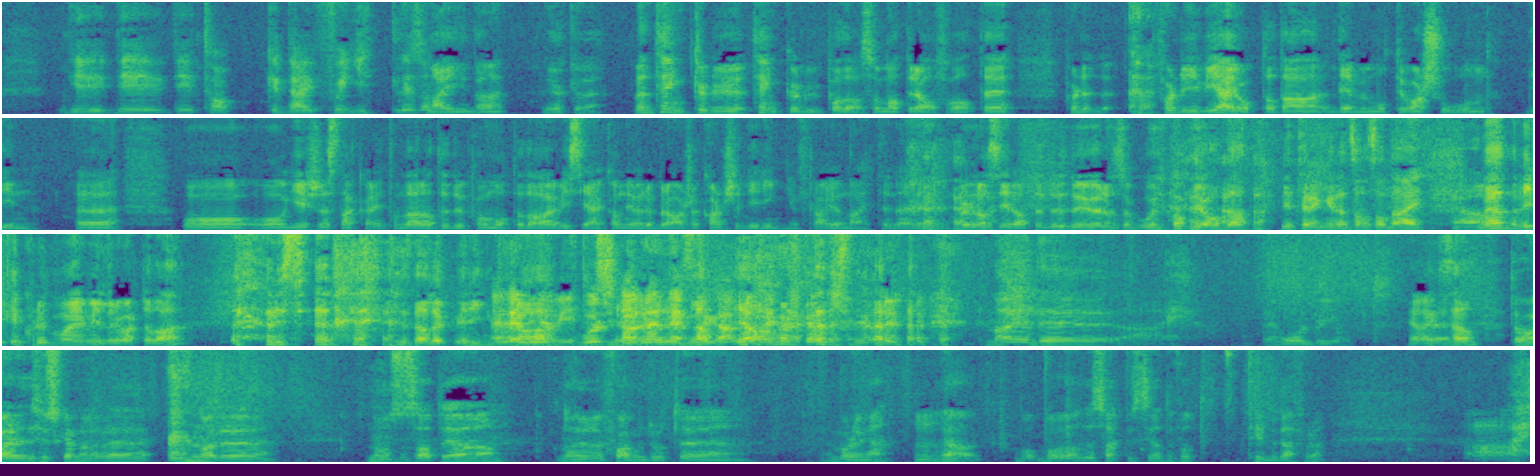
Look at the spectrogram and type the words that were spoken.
De, de, de tar ikke deg for gitt, liksom. Nei da, de gjør ikke det. Men tenker du, tenker du på da som materialforvalter for det, Fordi vi er jo opptatt av det med motivasjon din. Eh, og, og Gisle snakka litt om det at du på en måte da, hvis jeg kan gjøre bra, så kanskje de ringer fra United eller Liverpool og sier at du, du gjør en så god jobb i Odd at vi trenger en sånn som deg. Ja. Men hvilken klubb var- ville dere vært det da? hvis, hvis det hadde ringt fra hvor, hvor skal du neste gang? Ja. Hvor skal du neste gang? Nei, det Nei, det må vel bli gjort. ja, ikke sant? Det var, jeg husker når, eh, når eh, noen som sa at ja, når Fagermo dro til Vålerenga Mm. ja, hva, hva hadde du sagt hvis de hadde fått tilbud derfra? Nei,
